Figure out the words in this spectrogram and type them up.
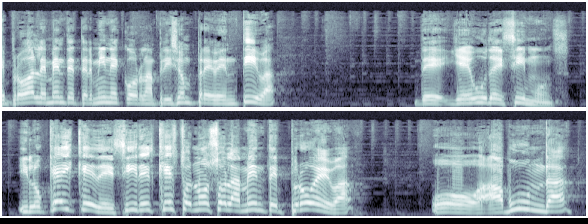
que probablemente termine con la prisión preventiva de Yehude Simmons. Y lo que hay que decir es que esto no solamente prueba o abunda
